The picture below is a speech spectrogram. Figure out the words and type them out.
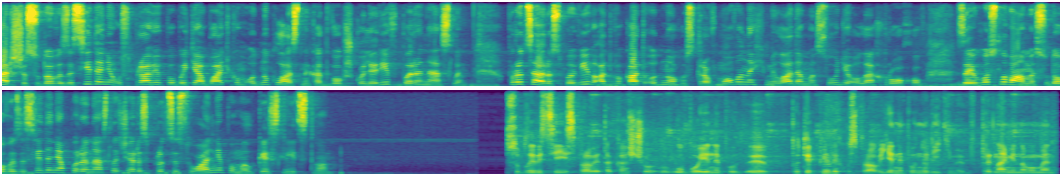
Перше судове засідання у справі побиття батьком однокласника двох школярів перенесли. Про це розповів адвокат одного з травмованих Мілада Масуді Олег Рохов. За його словами, судове засідання перенесли через процесуальні помилки слідства. Особливість цієї справи така, що обоє е, потерпілих у справі є неповнолітніми. Принаймні на момент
